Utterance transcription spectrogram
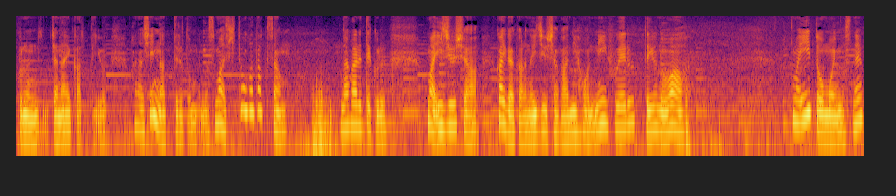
くるんじゃないかっていう話になってると思います。まあ、人がたくさん流れてくる、まあ、移住者海外からの移住者が日本に増えるっていうのは、まあ、いいと思いますね。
